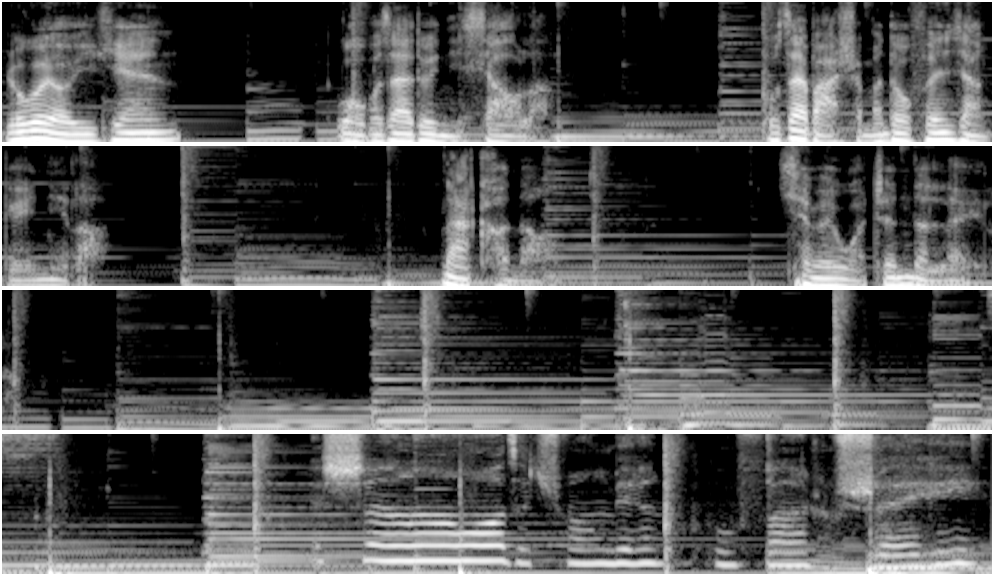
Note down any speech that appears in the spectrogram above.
如果有一天我不再对你笑了，不再把什么都分享给你了，那可能因为我真的累了。夜深了，我在床边无法入睡。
